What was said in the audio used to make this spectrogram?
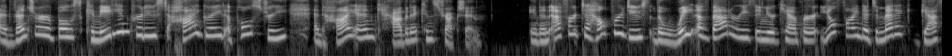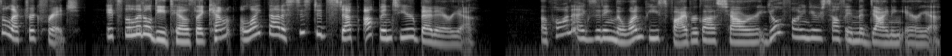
Adventurer boasts Canadian-produced high-grade upholstery and high-end cabinet construction. In an effort to help reduce the weight of batteries in your camper, you'll find a Dometic gas-electric fridge. It's the little details that count, like that assisted step up into your bed area. Upon exiting the one-piece fiberglass shower, you'll find yourself in the dining area,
